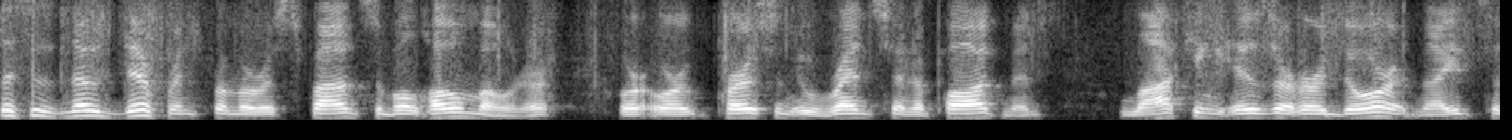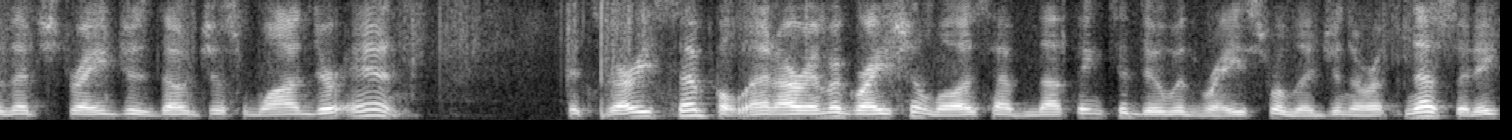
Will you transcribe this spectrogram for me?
This is no different from a responsible homeowner or, or person who rents an apartment locking his or her door at night so that strangers don't just wander in. It's very simple, and our immigration laws have nothing to do with race, religion, or ethnicity.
